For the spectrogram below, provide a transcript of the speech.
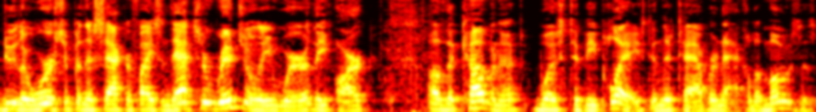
do the worship and the sacrifice. And that's originally where the Ark of the covenant was to be placed in the tabernacle of Moses.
